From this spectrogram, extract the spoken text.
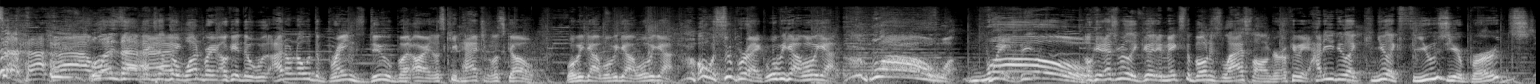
what what is that? Heck? the one brain. Okay, the, I don't know what the brains do, but all right, let's keep hatching. Let's go. What we got? What we got? What we got? Oh, a super egg. What we got? What we got? Whoa! Wait. Whoa! okay, that's really good. It makes the bonus last longer. Okay, wait. How do you do like? Can you like fuse your birds?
